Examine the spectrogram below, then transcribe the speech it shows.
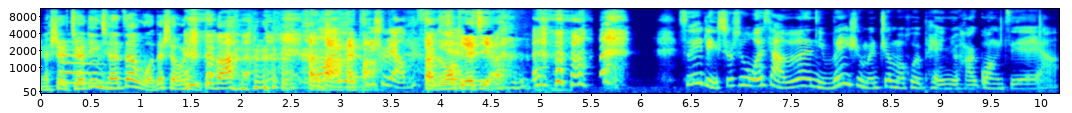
没事，决定权在我的手里，对吧？害哇，怕害怕有技，术了不起！大哥别剪。所以李叔叔，我想问你，为什么这么会陪女孩逛街呀？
